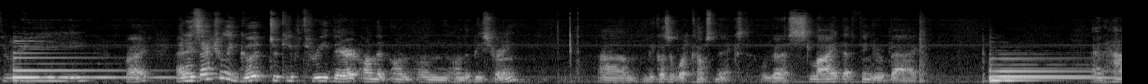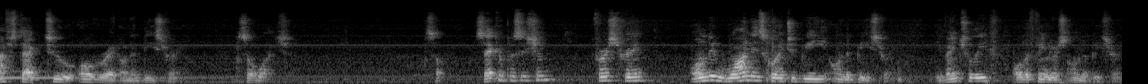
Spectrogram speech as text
three, right? And it's actually good to keep three there on the on, on, on the B string um, because of what comes next. We're gonna slide that finger back and half stack two over it on the D string. So watch. So second position, first string, only one is going to be on the B string. Eventually, all the fingers on the B string.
